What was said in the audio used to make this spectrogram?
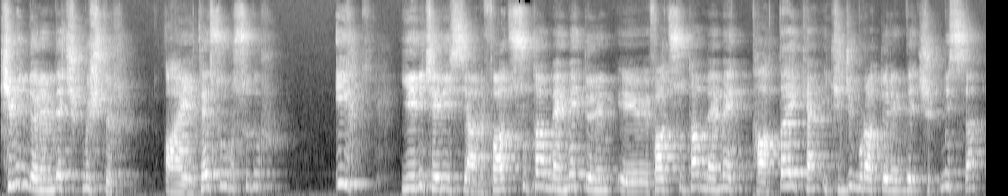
kimin döneminde çıkmıştır? AYT sorusudur. İlk Yeniçeri isyanı Fatih Sultan Mehmet dönem e, Fatih Sultan Mehmet tahttayken 2. Murat döneminde çıkmışsa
